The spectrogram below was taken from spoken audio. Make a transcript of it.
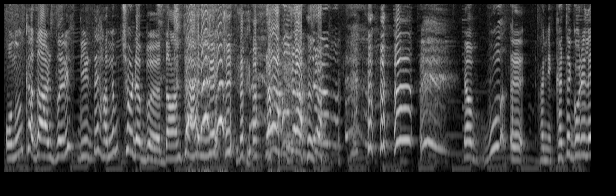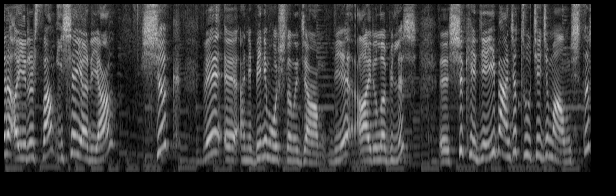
onun kadar zarif bir de hanım çorabı dantelli. ya bu e, hani kategorilere ayırırsam işe yarayan, şık ve e, hani benim hoşlanacağım diye ayrılabilir. E, şık hediyeyi bence Tuğçe'cim almıştır.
